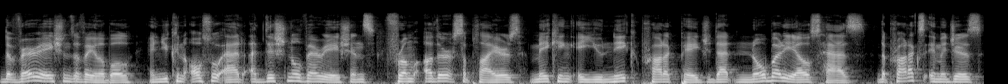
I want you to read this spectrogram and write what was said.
the variations available, and you can also add additional variations from other suppliers making a unique product page that nobody else has, the product's images,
